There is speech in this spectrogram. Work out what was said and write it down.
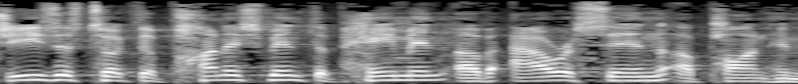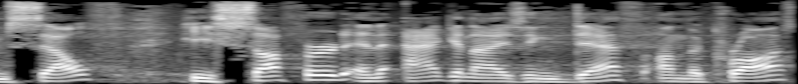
Jesus took the punishment, the payment of our sin upon himself. He suffered an agonizing death on the cross.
